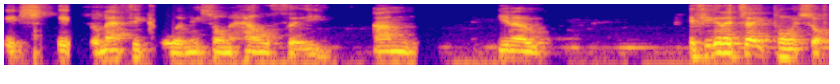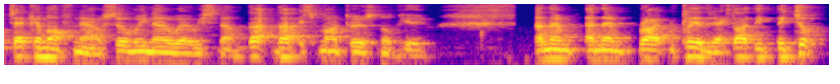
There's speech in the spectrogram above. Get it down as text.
it's it's unethical and it's unhealthy. And you know, if you're going to take points off, take them off now, so we know where we stand. That that is my personal view. And then and then right, we clear the decks. Like they, they took,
